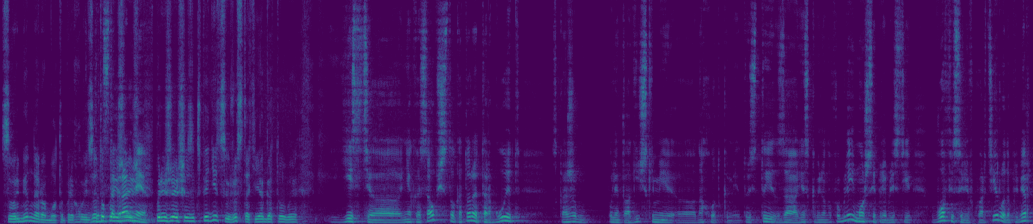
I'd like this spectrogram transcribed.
современная работа приходит. Зато приезжаешь, приезжаешь из экспедиции, уже статья готовая. Есть э, некое сообщество, которое торгует, скажем, палеонтологическими э, находками. То есть ты за несколько миллионов рублей можешь себе приобрести в офис или в квартиру, например,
